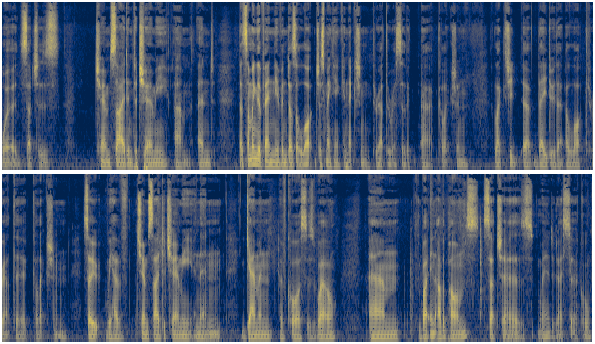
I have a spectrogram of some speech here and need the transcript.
words, such as Chermside into Chermy. Um, and that's something that Van Neerven does a lot, just making a connection throughout the rest of the uh, collection. Like she, uh, they do that a lot throughout the collection. So we have Chermside to Chermy and then Gammon, of course, as well. Um, but in other poems, such as, where did I circle?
